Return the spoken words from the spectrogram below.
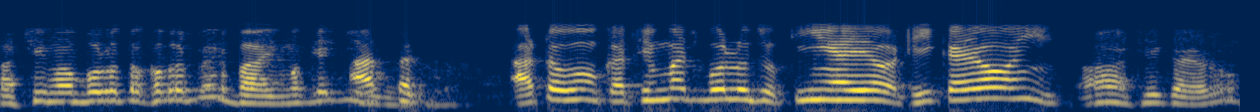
કચ્છીમાં બોલો તો ખબર પડે ભાઈ મકે આ તો આ તો હું કચ્છીમાં જ બોલું છું. કી આવ્યો ઠીક આવ્યો અહીં? હા ઠીક આવ્યો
